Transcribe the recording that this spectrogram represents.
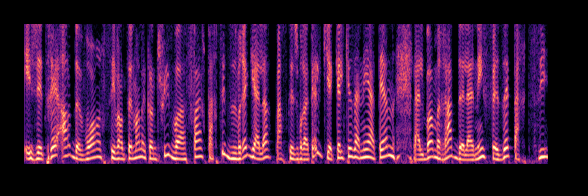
et j'ai très hâte de voir si éventuellement le country va faire partie du vrai gala parce que je vous rappelle qu'il y a quelques années à peine, l'album rap de l'année faisait partie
